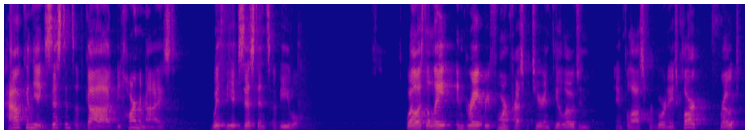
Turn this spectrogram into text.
How can the existence of God be harmonized with the existence of evil? Well, as the late and great Reformed Presbyterian theologian and philosopher Gordon H. Clark wrote,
